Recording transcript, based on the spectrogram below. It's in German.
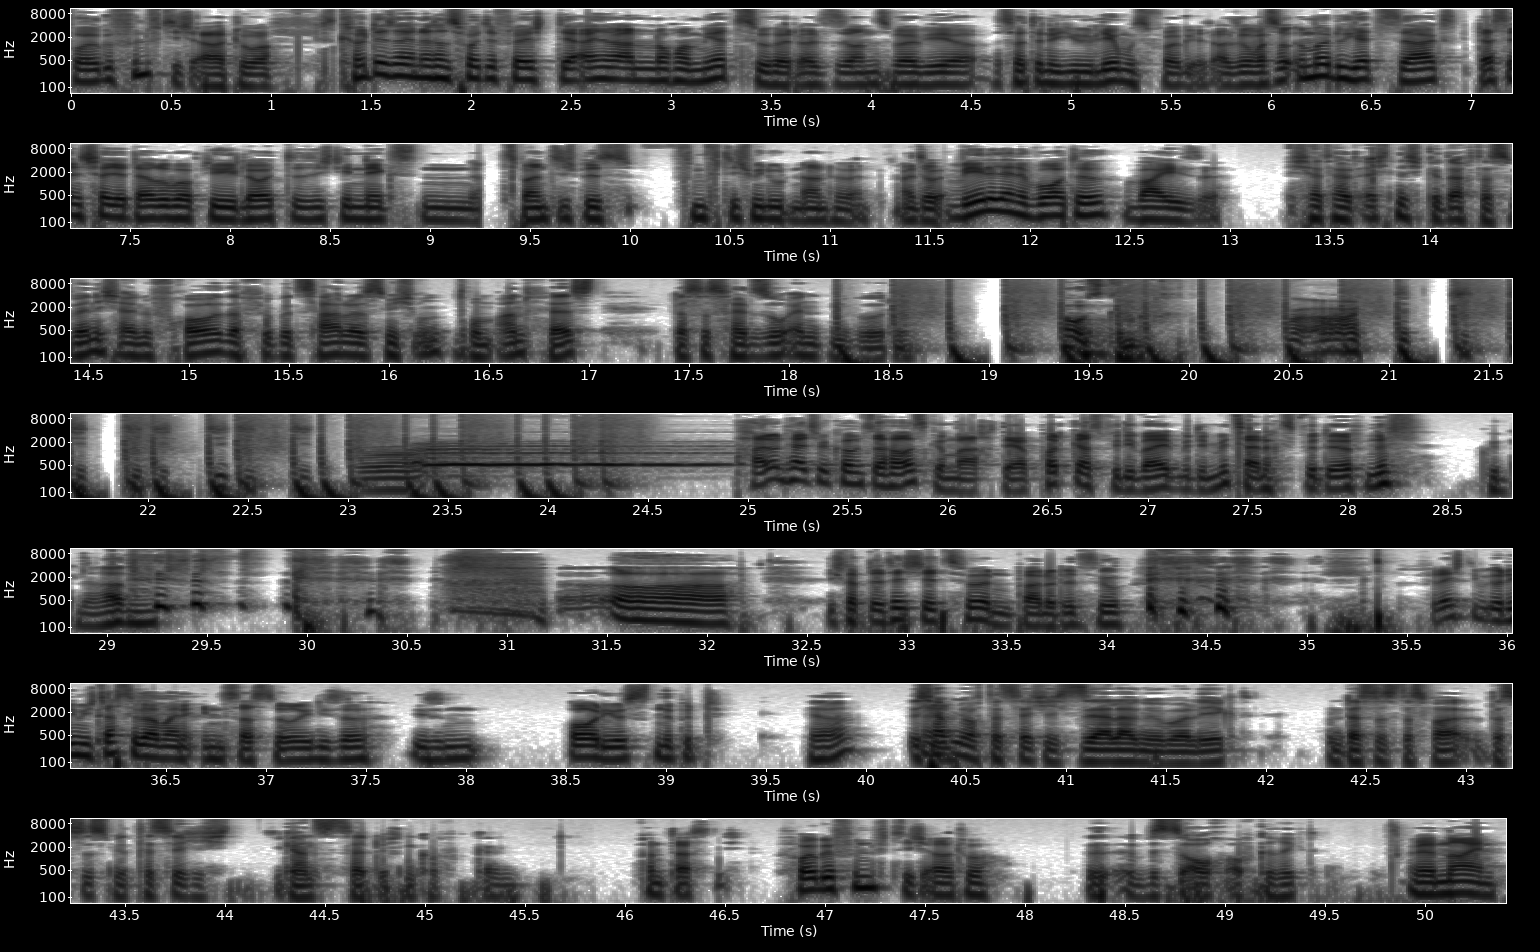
Folge 50, Arthur. Es könnte sein, dass uns heute vielleicht der eine oder andere noch mal mehr zuhört als sonst, weil wir, es heute eine Jubiläumsfolge ist. Also was auch immer du jetzt sagst, das entscheidet darüber, ob die Leute sich die nächsten 20 bis 50 Minuten anhören. Also wähle deine Worte weise. Ich hätte halt echt nicht gedacht, dass wenn ich eine Frau dafür bezahle, dass sie mich untenrum anfasst, dass es halt so enden würde. Ausgemacht. Hallo und herzlich willkommen zu Hausgemacht, der Podcast für die beiden mit dem Mitteilungsbedürfnis. Guten Abend. oh, ich glaube, da jetzt hören ein paar Leute zu. Vielleicht übernehme ich das sogar meine Insta-Story, diese, diesen Audio-Snippet. Ja? Ich Ja. habe mir auch tatsächlich sehr lange überlegt. Und das ist, das war, das ist mir tatsächlich die ganze Zeit durch den Kopf gegangen. Fantastisch. Folge 50, Arthur. Äh, Bist du auch aufgeregt? Äh, nein.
